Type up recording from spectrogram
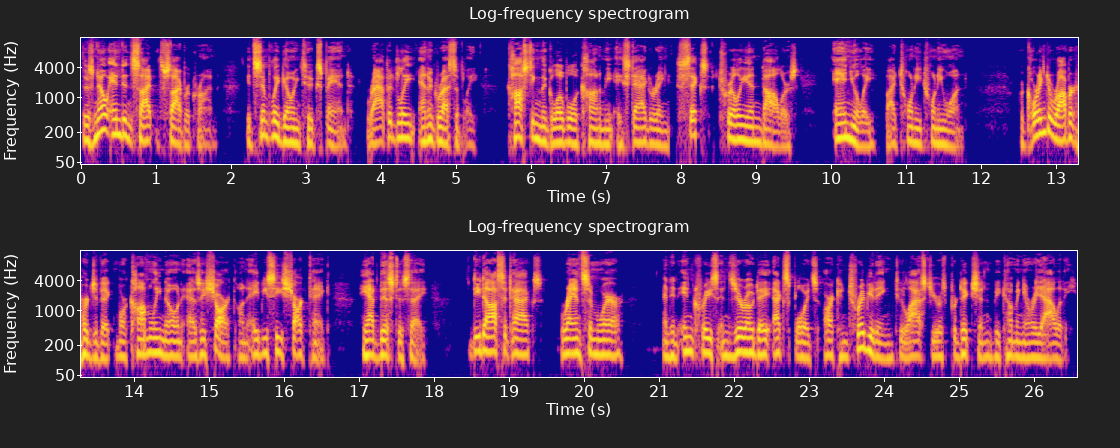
There's no end in sight with cybercrime. It's simply going to expand rapidly and aggressively costing the global economy a staggering $6 trillion annually by 2021. According to Robert Herjavec, more commonly known as a shark on ABC's Shark Tank, he had this to say DDoS attacks, ransomware, and an increase in zero day exploits are contributing to last year's prediction becoming a reality.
